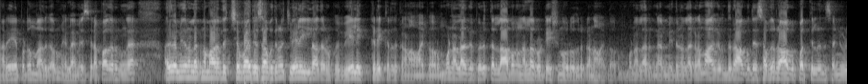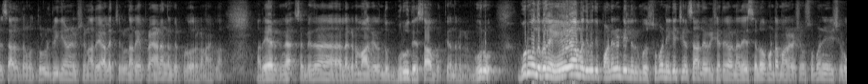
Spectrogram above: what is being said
நிறைய ஏற்படும் அதுக்கப்புறம் எல்லாமே சிறப்பாக இருக்குங்க. அதுக்கு மிதன லக்னமாக இருந்து செவ்வாய் தசாபத்தினா வேலை இல்லாதவர்களுக்கு வேலை கிடைக்கிறதுக்கான வாய்ப்புலாம் ரொம்ப நல்லா இருக்குது பெருத்த லாபங்கள் நல்ல ரொட்டேஷன் வருவதற்கான வாய்ப்புலாம் ரொம்ப நல்லா இருக்குங்க. மிதுன லக்னமாக இருந்து ராகு தசாபதம் ராகு பத்திலிருந்து சனியுடைய தொழில் ரீதியான விஷயம் நிறைய அலைச்சல் நிறைய பிரயாணங்கள் மேற்கொள்வதற்கான வாய்ப்புலாம் நிறைய இருக்குங்க. மிதன லக்னமாக இருந்து குரு தசாபுத்தி வந்துருங்கள் குரு குரு வந்து பார்த்தீங்கன்னா ஏழாம் அதிபதி பன்னிரெண்டில் இருக்கும்போது சுப நிகழ்ச்சிகள் சார்ந்த விஷயத்துக்காக நிறைய செலவு பண்ணுறமான விஷயம் சுப நிகழ்ச்சிகள்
